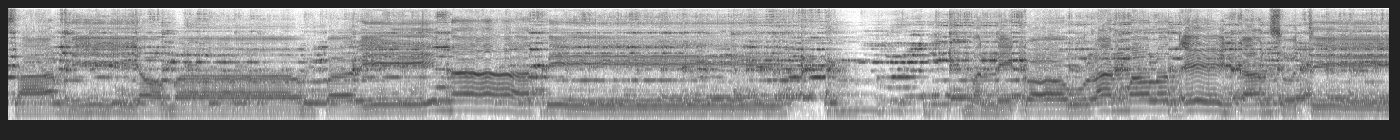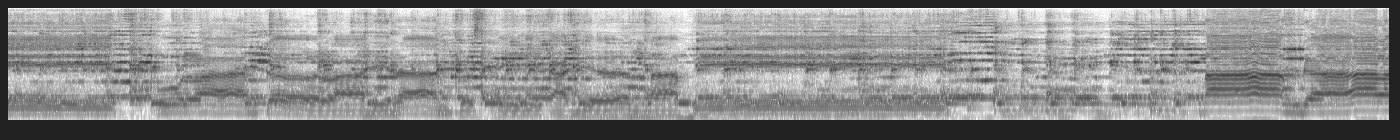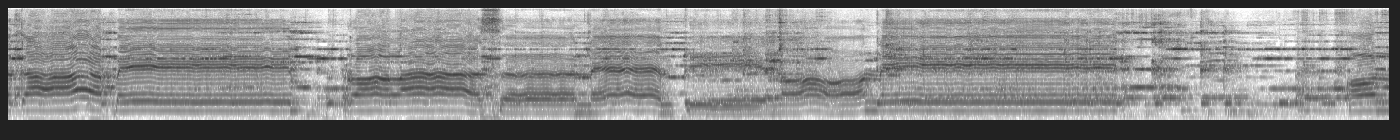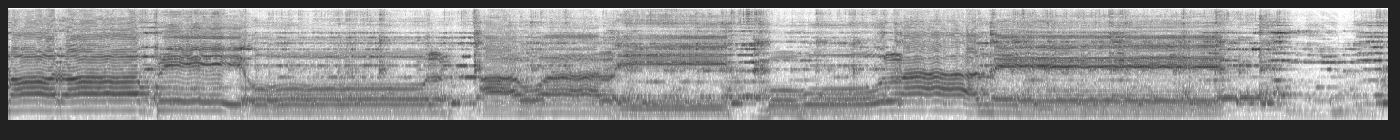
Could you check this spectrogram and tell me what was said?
sami memperingati. Menika wulan maulud ingkang suci wulan kelahiran Gusti Kanjeng Nabi. Tanggal kaping Senen dinone ana rabiul awal iku wulane.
